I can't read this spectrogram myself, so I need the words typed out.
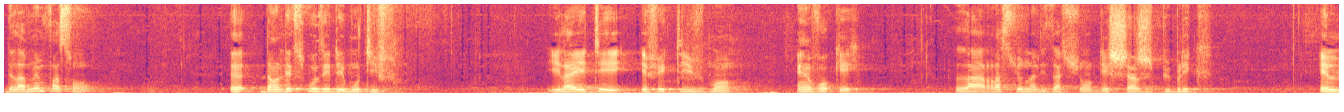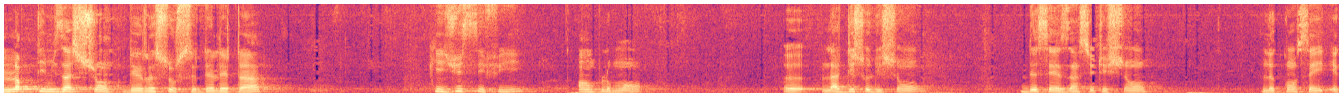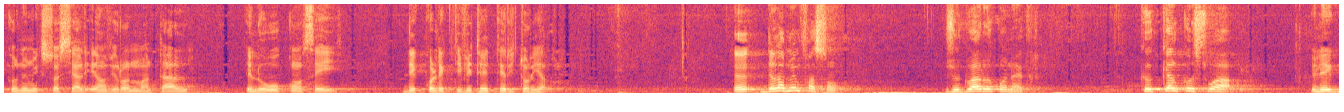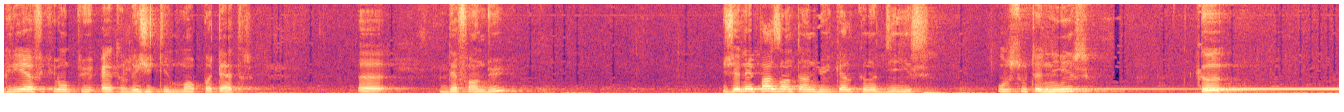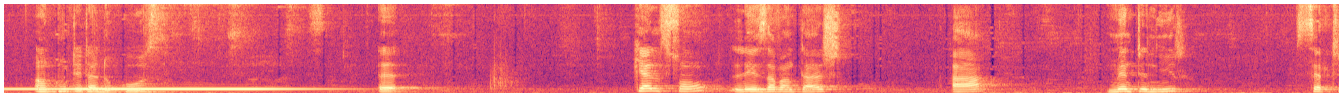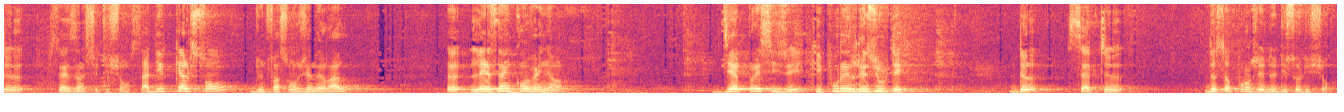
De la même façon, euh, dans l'exposé des motifs, il a été effectivement invoqué la rationalisation des charges publiques et l'optimisation des ressources de l'État qui justifie amplement euh, la dissolution de ces institutions, le Conseil économique, social et environnemental et le Haut Conseil des collectivités territoriales. Euh, de la même façon, je dois reconnaître que quels que soient les griefs qui ont pu être légitimement peut-être euh, défendus, je n'ai pas entendu quelqu'un dire ou soutenir que, en tout état de cause, euh, quels sont les avantages à maintenir cette, ces institutions C'est-à-dire quels sont, d'une façon générale, euh, les inconvénients bien précisés qui pourraient résulter de, cette, de ce projet de dissolution.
